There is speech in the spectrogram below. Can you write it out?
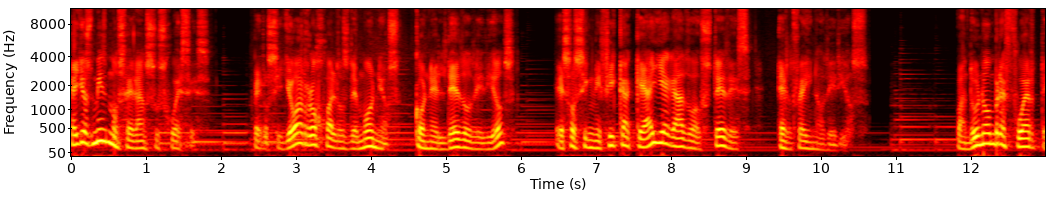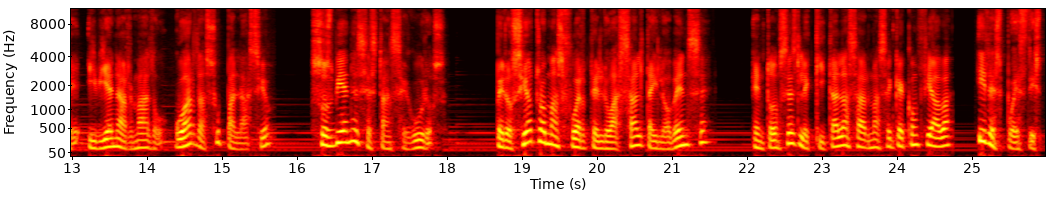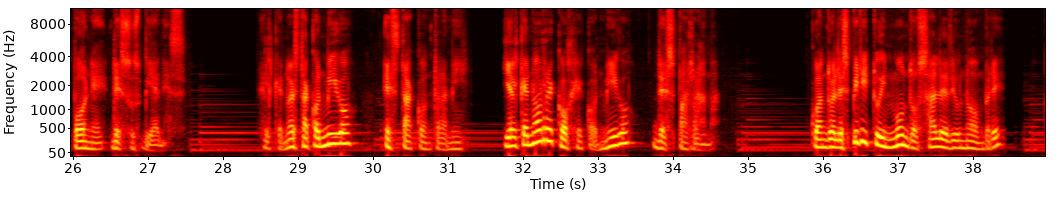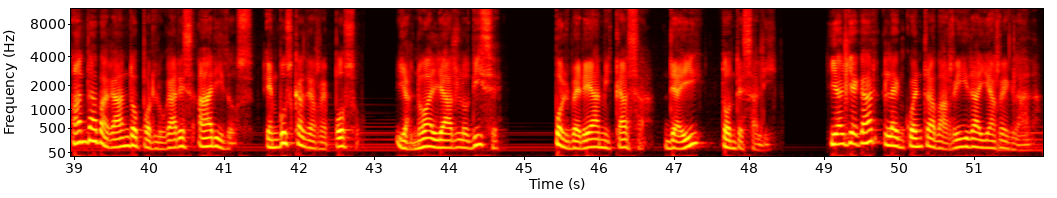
ellos mismos serán sus jueces. Pero si yo arrojo a los demonios con el dedo de Dios, eso significa que ha llegado a ustedes el reino de Dios. Cuando un hombre fuerte y bien armado guarda su palacio, sus bienes están seguros. Pero si otro más fuerte lo asalta y lo vence, entonces le quita las armas en que confiaba y después dispone de sus bienes. El que no está conmigo está contra mí, y el que no recoge conmigo desparrama. Cuando el espíritu inmundo sale de un hombre, anda vagando por lugares áridos en busca de reposo, y al no hallarlo dice, volveré a mi casa, de ahí donde salí. Y al llegar la encuentra barrida y arreglada.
